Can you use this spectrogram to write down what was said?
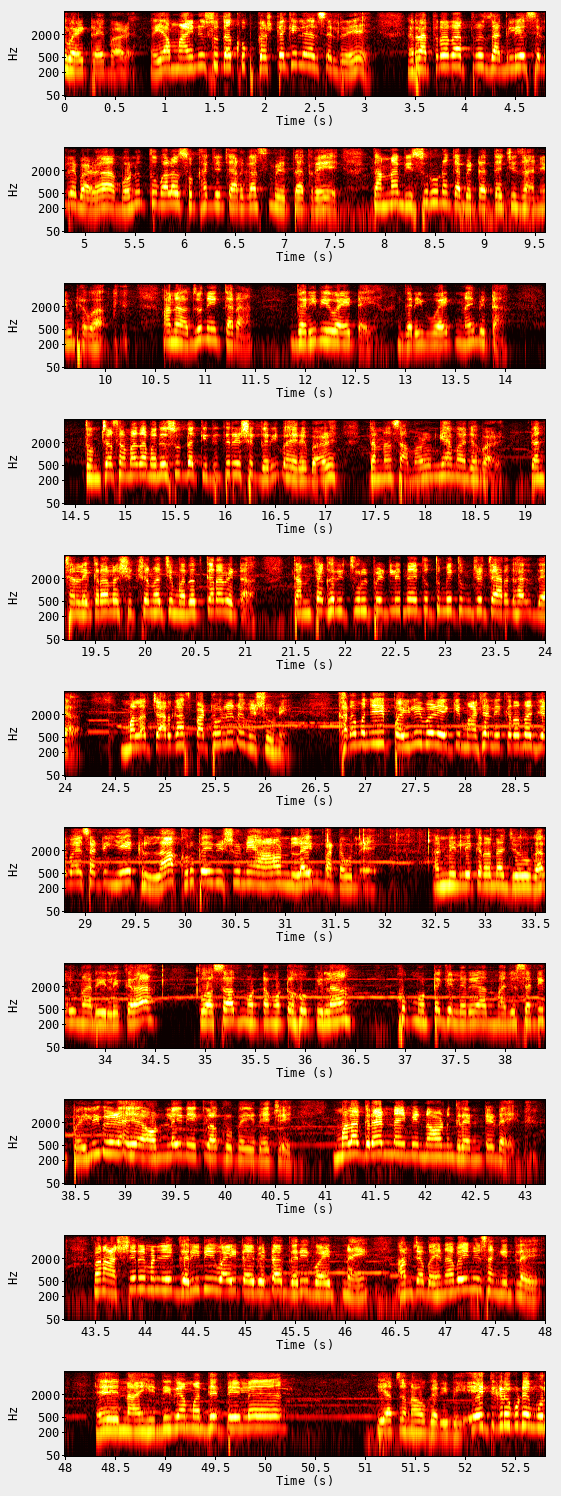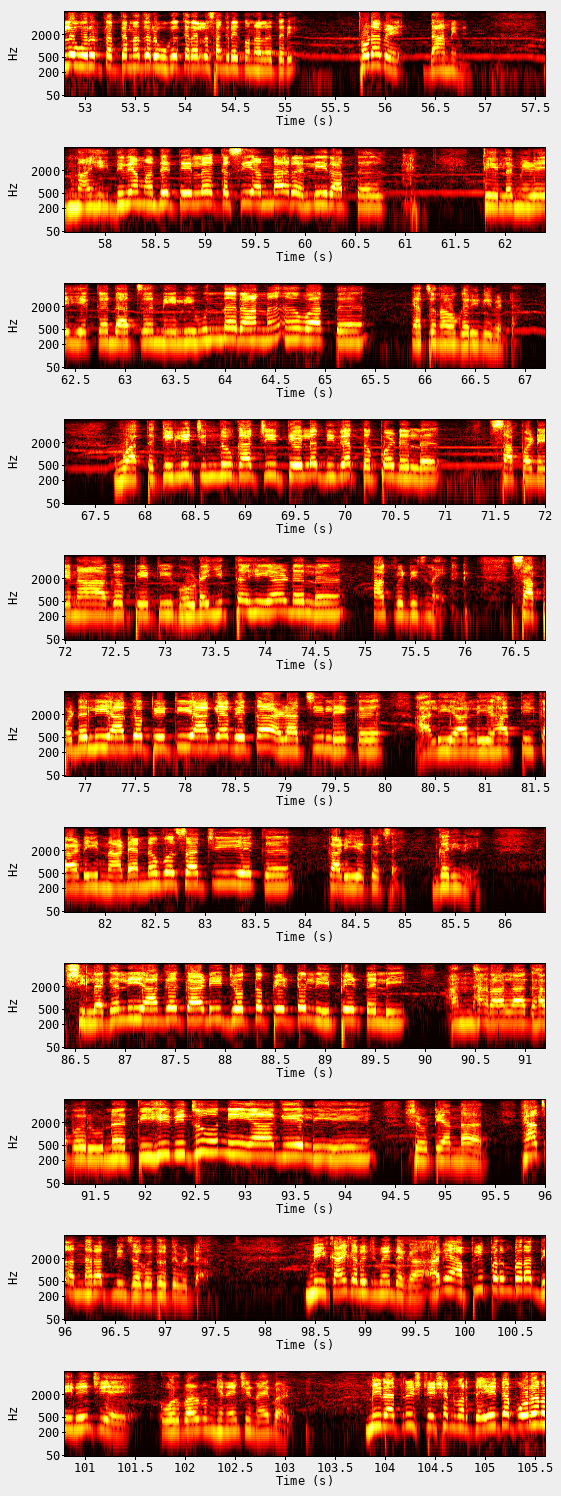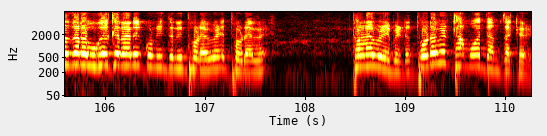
वाईट आहे बाळ. या मायने सुद्धा खूप कष्ट केले असेल रे. रात्र रात्र जागली असेल रे बाळा. म्हणून तुम्हाला सुखाचे चार घास मिळतात रे. त्यांना विसरू नका बेटा त्याची जाणीव ठेवा. आणि अजून एक करा. गरिबी वाईट आहे. गरीब वाईट नाही बेटा. तुमच्या समाजामध्ये सुद्धा कितीतरी असे गरीब आहे रे बाळ. त्यांना सांभाळून घ्या माझ्या बाळ. त्यांच्या लेकराला शिक्षणाची मदत करा बेटा. त्यांच्या घरी चूल पेटली नाही तर तुम्ही तुमचे चार घास द्या. मला चार घास पाठवले ना विषूने खरं म्हणजे ही पहिली वेळ आहे की माझ्या लेकरांना जेवायसाठी एक लाख रुपये विशूने ऑनलाईन पाठवले. आणि मी लेकरांना जेव घालून लेकरा तू असाच मोठा मोठा हो पिला. खूप मोठं केलं रे आज माझ्यासाठी. पहिली वेळ आहे ऑनलाईन एक लाख रुपये येण्याचे. मला ग्रँड नाही मी नॉन ग्रँटेड आहे. पण आश्चर्य म्हणजे गरिबी वाईट आहे बेटा. गरीब वाईट नाही. आमच्या बहिणाबाईंनी आहे हे नाही दिव्यामध्ये तेल. याचं नाव गरिबी. ए तिकडे कुठे मुलं ओरडतात त्यांना जर उगं करायला सांग रे कोणाला तरी. थोडा वेळ दहा मिनिट. नाही दिव्यामध्ये तेल कशी अंधारली रात. तेल मिळे एकदाच नेली उंदरान वात. याचं नाव गरिबी बेटा. वात केली चिंदुकाची तेल दिव्यात पडलं. सापडे ना आग पेटी घोड इथंही अडल. आग पेटीच नाही. सापडली आग पेटी आग्या वेताळाची लेक. आली आली हाती काडी नाड्या नवसाची एक. काडी एकच आहे. गरिबी शिलगली आग काडी ज्योत पेटली पेटली अंधाराला घाबरून तीही विझून या गेली शेवटी अंधार ह्याच अंधारात मी जगत होते बेटा मी काय करायची माहिती आहे का अरे आपली परंपरा देण्याची आहे ओरबाळून घेण्याची नाही बाळ मी रात्री स्टेशनवर ते ए त्या पोरानं जरा उभं करा रे कोणीतरी थोड्या वेळ थोड्या वेळ थोडा वेळ बेटा थोडा वेळ थांबवा त्यांचा खेळ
